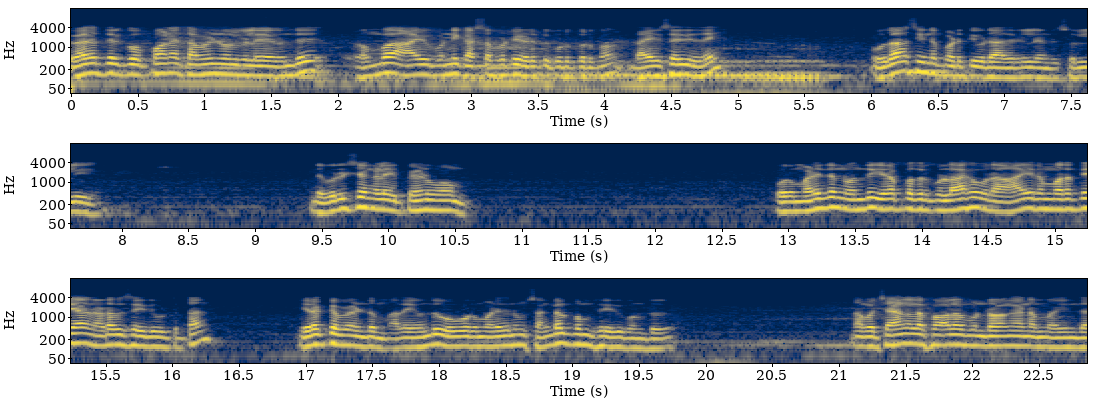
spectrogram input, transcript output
வேதத்திற்கு ஒப்பான தமிழ் நூல்களிலிருந்து ரொம்ப ஆய்வு பண்ணி கஷ்டப்பட்டு எடுத்து கொடுத்துருக்கோம். தயவுசெய்து இதை உதாசீனப்படுத்தி விடாதீர்கள் என்று சொல்லி இந்த விருஷங்களை பேணுவோம். ஒரு மனிதன் வந்து இறப்பதற்குள்ளாக ஒரு ஆயிரம் மரத்தையாக நடவு செய்து விட்டு தான் இறக்க வேண்டும். அதை வந்து ஒவ்வொரு மனிதனும் சங்கல்பம் செய்து கொண்டு நம்ம சேனலை ஃபாலோ பண்ணுறவங்க நம்ம இந்த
